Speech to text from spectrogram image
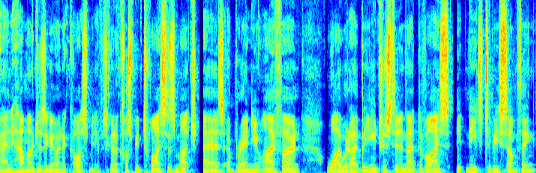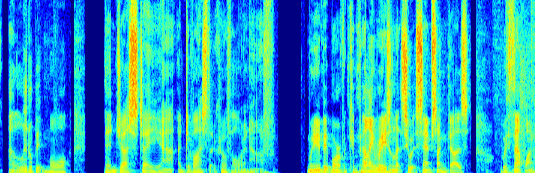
and how much is it going to cost me? If it's going to cost me twice as much as a brand new iPhone, why would I be interested in that device? It needs to be something a little bit more than just a, uh, a device that can fold in half. We need a bit more of a compelling reason. Let's see what Samsung does with that one.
